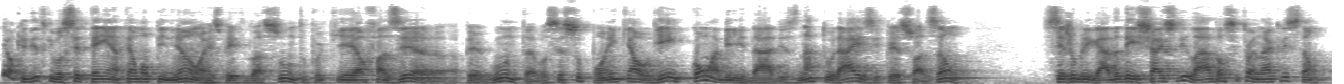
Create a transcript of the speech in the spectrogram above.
Eu acredito que você tenha até uma opinião a respeito do assunto, porque ao fazer a pergunta, você supõe que alguém com habilidades naturais de persuasão seja obrigado a deixar isso de lado ao se tornar cristão.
